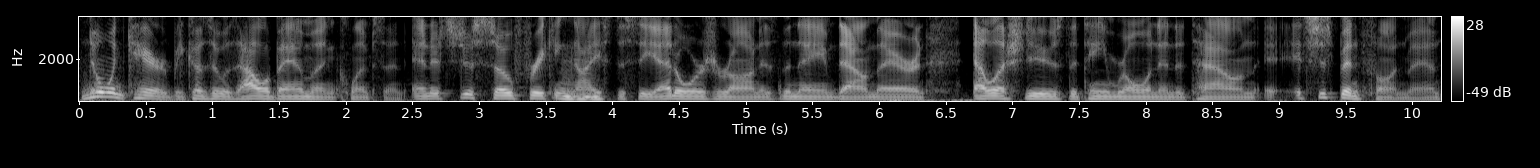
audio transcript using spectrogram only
no one cared because it was Alabama and Clemson. And it's just so freaking mm -hmm. nice to see Ed Orgeron is the name down there and LSU's the team rolling into town. It's just been fun, man.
